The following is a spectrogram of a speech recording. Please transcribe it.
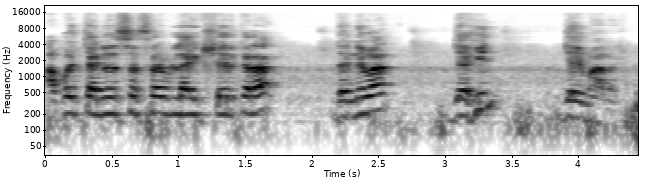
आपण चॅनल सबस्क्राईब लाईक शेअर करा. धन्यवाद. जय हिंद. जय महाराष्ट्र.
